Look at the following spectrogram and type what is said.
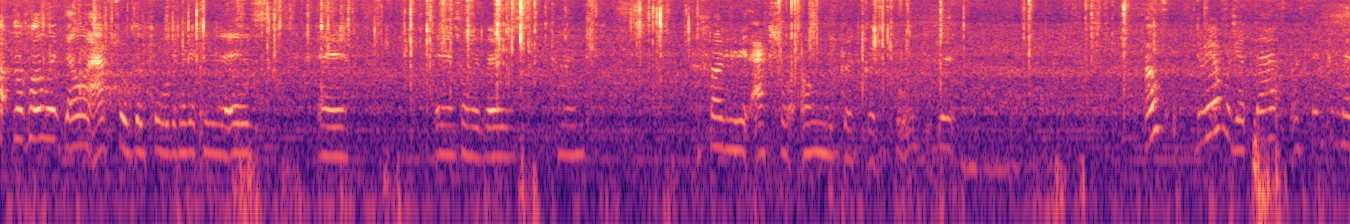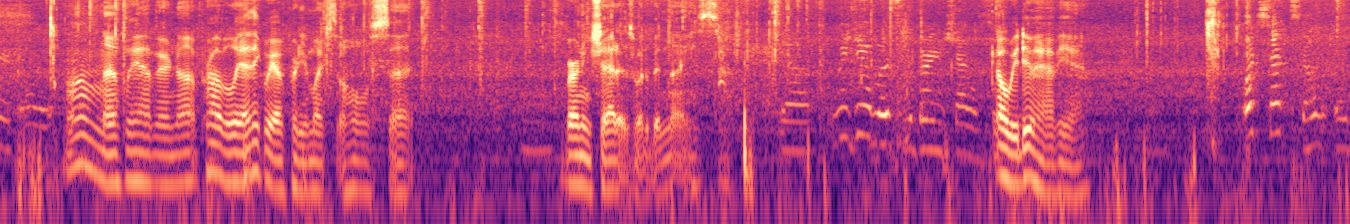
not, that's not like the only actual good pull to get it is a, it is one of those kind. It's probably gonna be the actual only good good pull to get. I don't, we ever get that? I think I might have. I don't know if we have it or not. Probably. I think we have pretty much the whole set. Mm, Burning Shadows would have been nice. Yeah, we do most of the Burning Shadows. Oh, we do have, yeah. What sets though? Like,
